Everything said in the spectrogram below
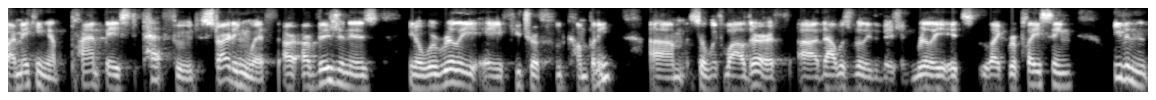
by making a plant-based pet food, starting with our, our vision is, you know, we're really a future of food company. Um, so with Wild Earth, uh, that was really the vision. Really, it's like replacing even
